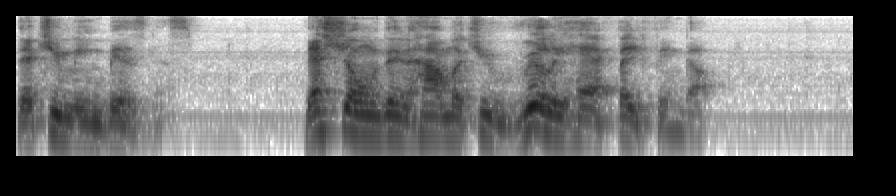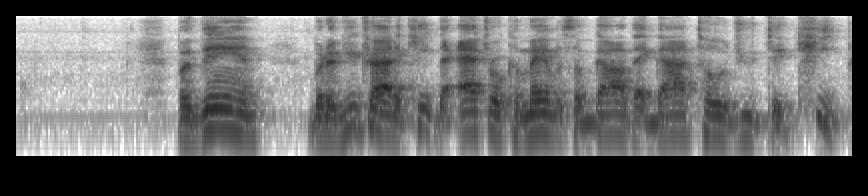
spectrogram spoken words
that you mean business. That's showing them how much you really have faith in God. But then, but if you try to keep the actual commandments of God that God told you to keep,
